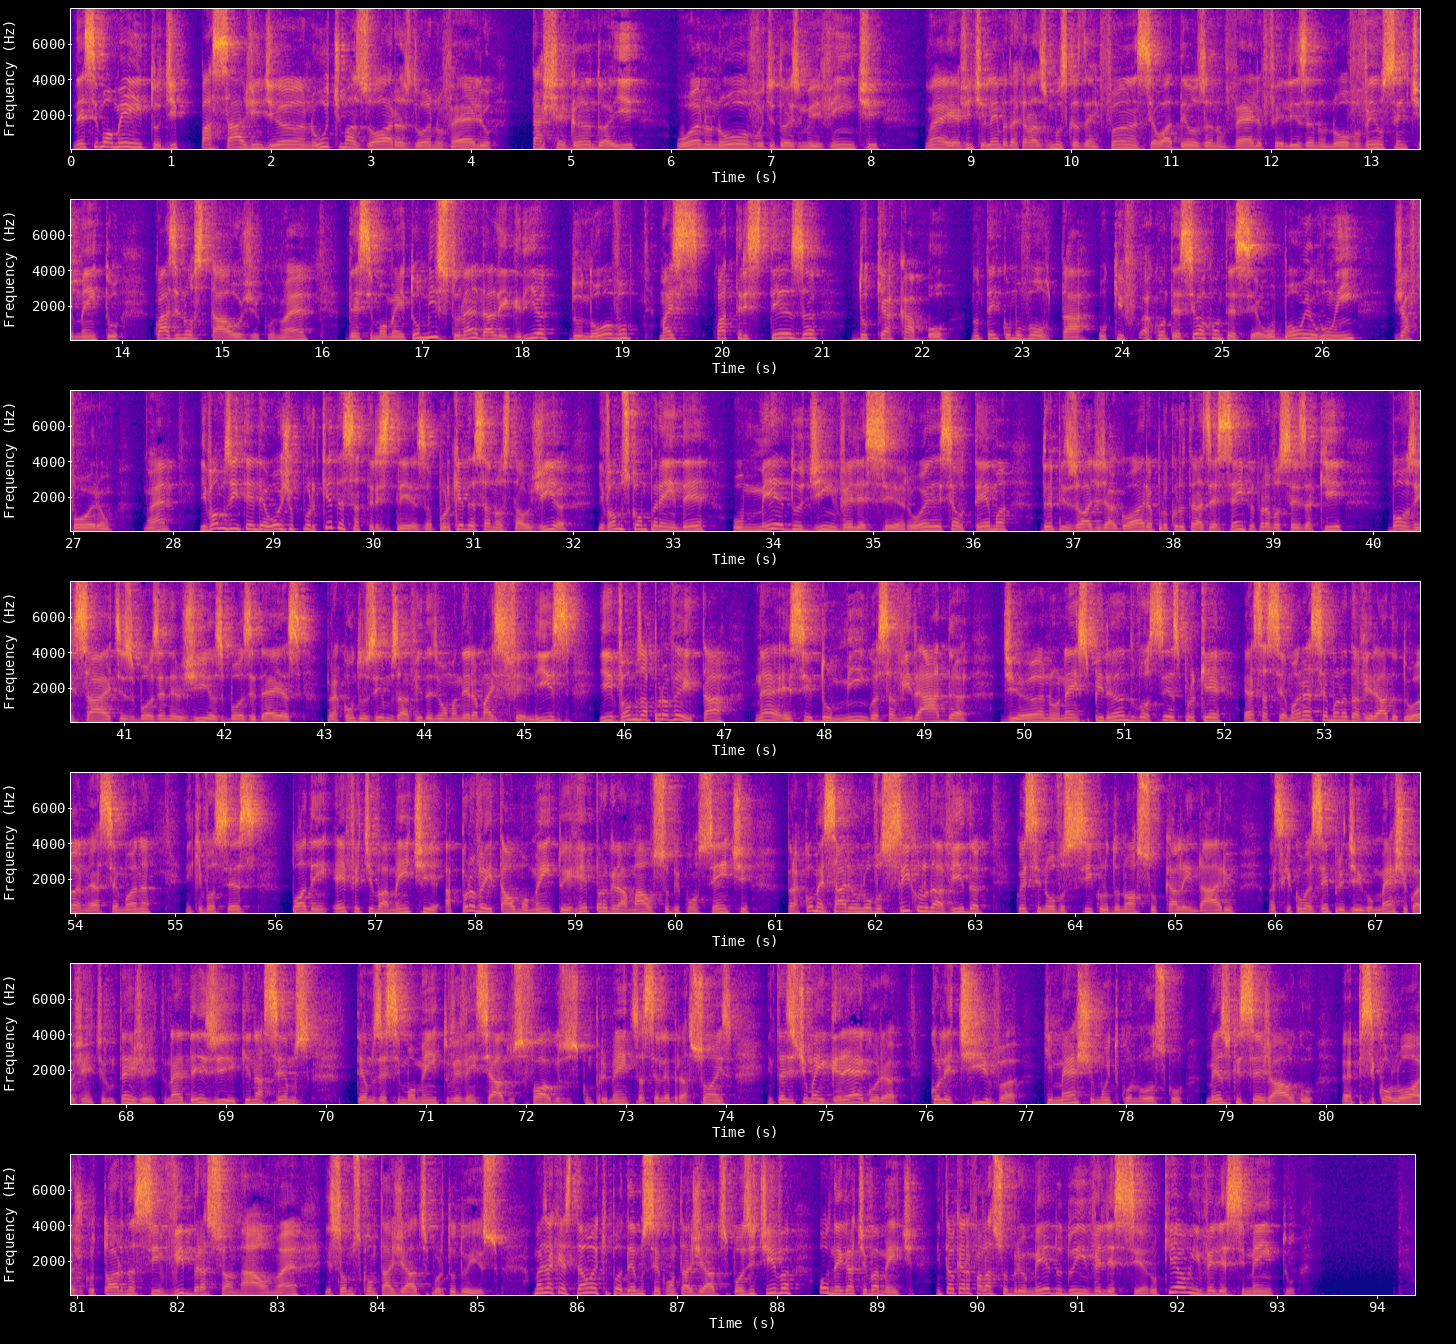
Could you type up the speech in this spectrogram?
Nesse momento de passagem de ano, últimas horas do ano velho, tá chegando aí o ano novo de 2020, não é? E a gente lembra daquelas músicas da infância, o adeus ano velho, feliz ano novo, vem um sentimento quase nostálgico, não é? Desse momento, o misto, né, da alegria do novo, mas com a tristeza do que acabou. Não tem como voltar. O que aconteceu, aconteceu. O bom e o ruim já foram. Não é? E vamos entender hoje o porquê dessa tristeza, o porquê dessa nostalgia e vamos compreender o medo de envelhecer. Esse é o tema do episódio de agora. Eu procuro trazer sempre para vocês aqui bons insights, boas energias, boas ideias para conduzirmos a vida de uma maneira mais feliz. E vamos aproveitar né, esse domingo, essa virada de ano, né, inspirando vocês, porque essa semana é a semana da virada do ano, é a semana em que vocês podem efetivamente aproveitar o momento e reprogramar o subconsciente para começarem um novo ciclo da vida com esse novo ciclo do nosso calendário, mas que, como eu sempre digo, mexe com a gente, não tem jeito, né? Desde que nascemos, temos esse momento vivenciado, os fogos, os cumprimentos, as celebrações. Então, existe uma egrégora coletiva que mexe muito conosco, mesmo que seja algo é, psicológico, torna-se vibracional, não é? E somos contagiados por tudo isso. Mas a questão é que podemos ser contagiados positiva ou negativamente. Então, quero falar sobre o medo do envelhecer. O que é o envelhecimento?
